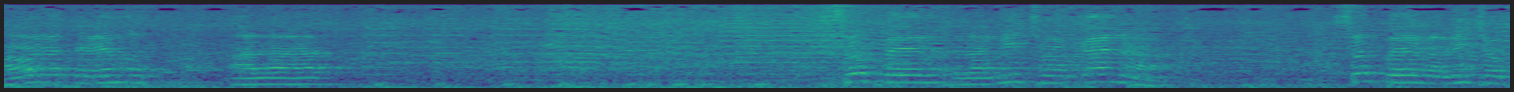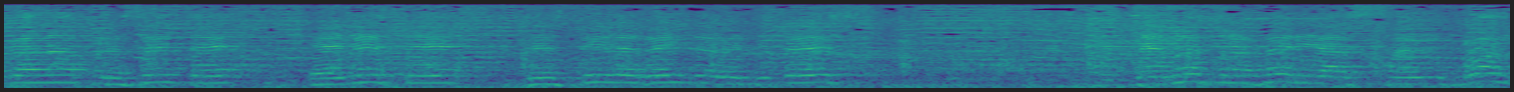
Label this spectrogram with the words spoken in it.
Ahora tenemos a la Super La Michoacana, Super La Michoacana presente en este desfile 2023 de nuestra feria San Juan.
